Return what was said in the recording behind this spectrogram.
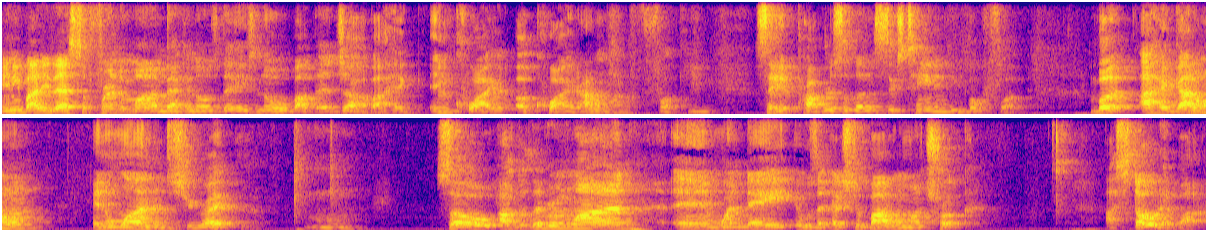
Anybody that's a friend of mine back in those days know about that job. I had inquired, acquired. I don't know how the fuck you say it proper. It's 11, 16, and we both fucked. But I had got on in the wine industry, right? Mm-hmm. So I'm delivering wine, and one day it was an extra bottle in my truck. I stole that bottle.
